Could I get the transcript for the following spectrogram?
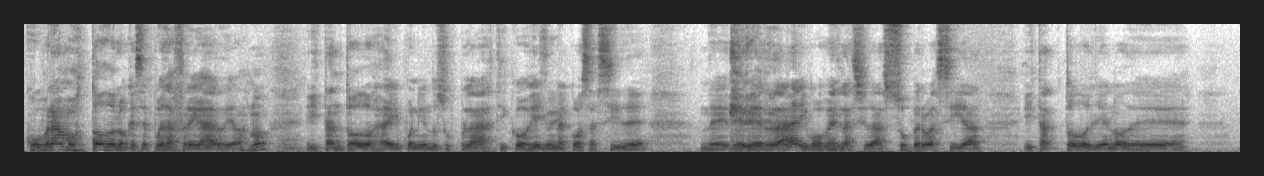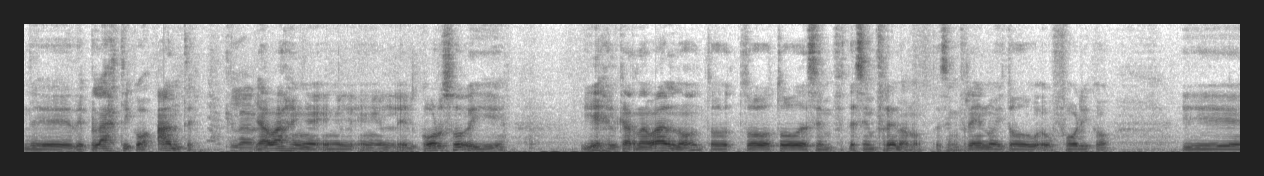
cobramos todo lo que se pueda fregar, digamos, ¿no? Mm. Y están todos ahí poniendo sus plásticos y hay Sí. una cosa así de, de, de verdad y vos ves la ciudad súper vacía y está todo lleno de, de, de plástico antes. Claro. Ya vas en, en el, en el, el corso y, y es el carnaval, ¿no? Todo, todo, todo desen- desenfreno, ¿no? Desenfreno y todo eufórico. Y,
